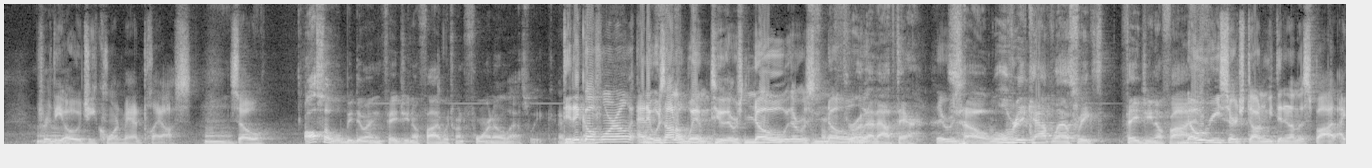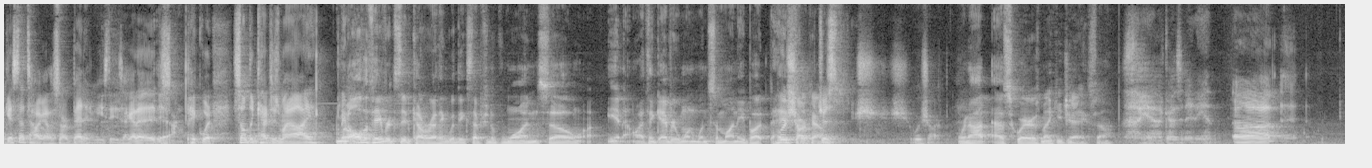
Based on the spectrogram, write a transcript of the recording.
for the mm. OG Corn Man playoffs. Mm. So, Also, we'll be doing Fagino 5, which went 4 and 0 last week. did it go 4 0? And it was on a whim, too. There was no, there was no, Throw that out there. There was- so we'll recap last week's Fagino 5. no research done. We did it on the spot. I guess that's how I gotta start betting these days. I gotta just Yeah. pick what something catches my eye. I mean, all the favorites did cover, I think, with the exception of one. So, you know, I think everyone won some money. But hey, we're sharp. Just shh, shh, we're sharp. we're not as square as Mikey J. So, Yeah, that guy's an idiot. Uh,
